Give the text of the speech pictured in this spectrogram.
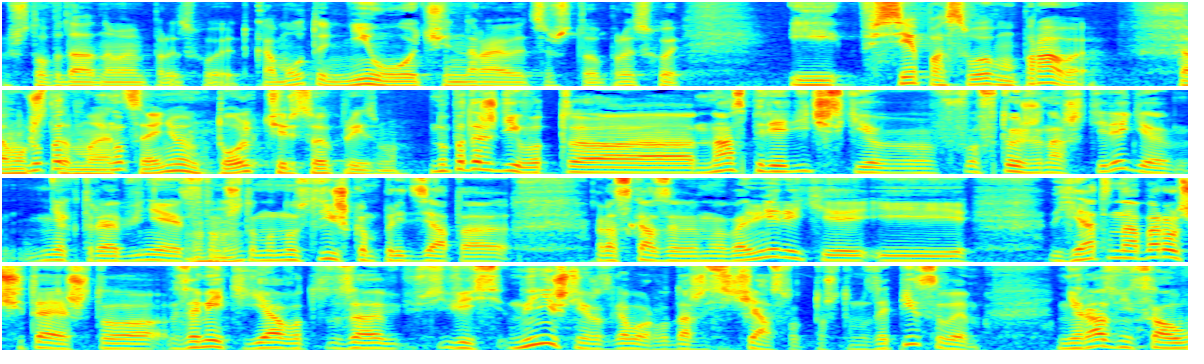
что в данный момент происходит, кому-то не очень нравится, что происходит. И все по-своему правы. Потому ну, что под, мы ну, оцениваем только через свою призму. Ну подожди, вот э, нас периодически в, в той же нашей телеге некоторые обвиняют uh-huh. в том, что мы ну слишком предвзято рассказываем об Америке, и я-то наоборот считаю, что, заметьте, я вот за весь нынешний разговор, вот даже сейчас вот то, что мы записываем, ни разу не сказал,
